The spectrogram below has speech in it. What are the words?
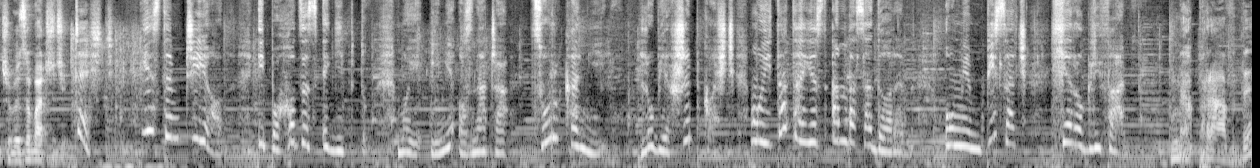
żeby zobaczyć. Cześć, jestem Chion i pochodzę z Egiptu. Moje imię oznacza córka Nilu. Lubię szybkość. Mój tata jest ambasadorem. Umiem pisać hieroglifami. Naprawdę?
